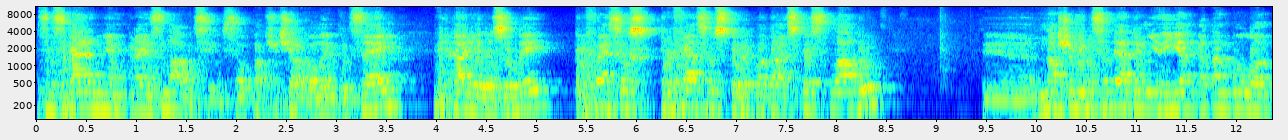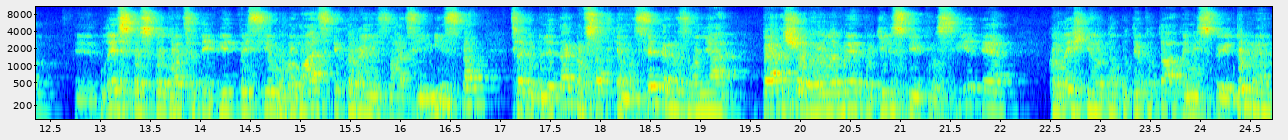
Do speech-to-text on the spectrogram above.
за зверненням краєзнавців, це в першу чергу Олег Гудзей, Віталій Лозовий, професор, професорсько-викладацького складу. Е, Наш університет імені Гієнка там було е, близько 120 підписів громадських організацій міста. Ця бібліотека все-таки носитиме звання першого голови Подільської просвіти, колишнього депутата міської думи,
